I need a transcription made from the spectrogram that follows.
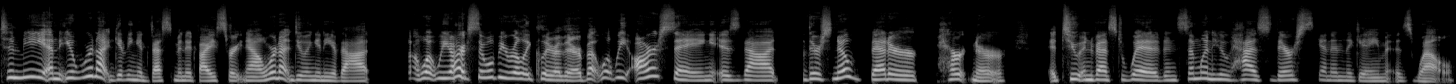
To me, and you know, we're not giving investment advice right now, we're not doing any of that. But What we are, so we'll be really clear there. But what we are saying is that there's no better partner uh, to invest with than someone who has their skin in the game as well.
